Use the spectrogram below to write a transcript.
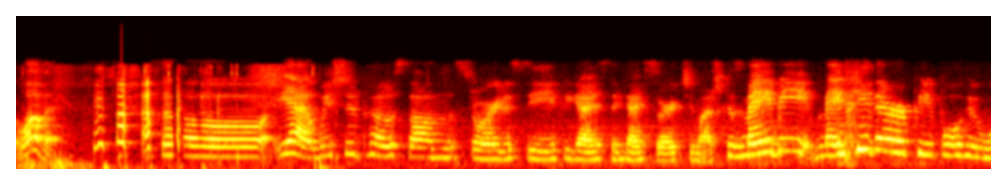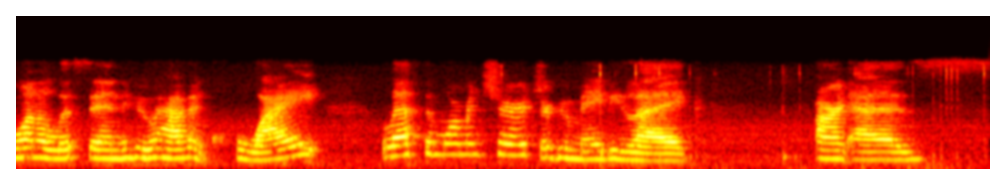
love it. so yeah, we should post on the story to see if you guys think I swear too much. Because maybe maybe there are people who want to listen who haven't quite left the Mormon Church or who maybe like aren't as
